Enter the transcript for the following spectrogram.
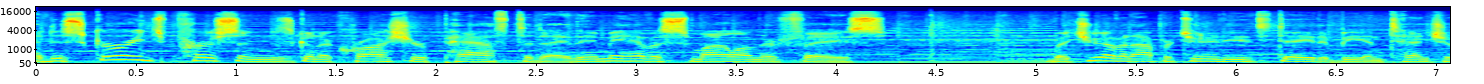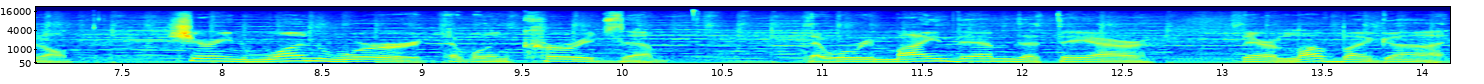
A discouraged person is going to cross your path today. They may have a smile on their face, but you have an opportunity today to be intentional, sharing one word that will encourage them, that will remind them that they are they are loved by God.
